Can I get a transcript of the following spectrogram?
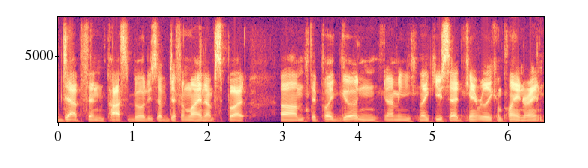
depth and possibilities of different lineups. But um, they played good. And, I mean, like you said, can't really complain, right?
